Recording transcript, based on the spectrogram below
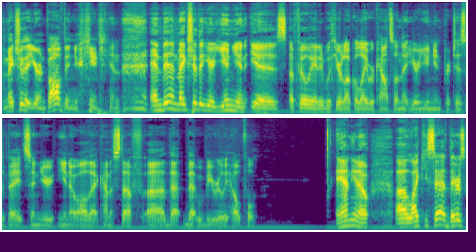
Make sure that you're involved in your union, and then make sure that your union is affiliated with your local labor council and that your union participates and your you know all that kind of stuff. Uh, that that would be really helpful. And you know, uh, like you said, there's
